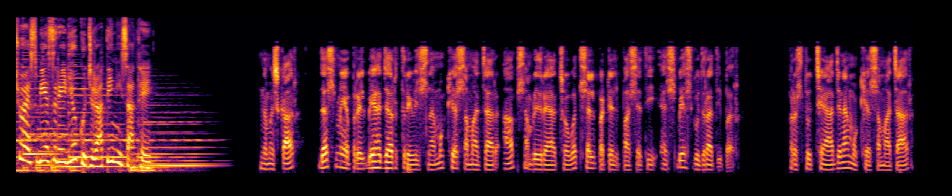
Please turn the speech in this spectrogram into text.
છો SBS રેડિયો ગુજરાતીની સાથે. નમસ્કાર. દસમી એપ્રિલ બે હજાર ત્રેવીસના મુખ્ય સમાચાર આપ સાંભળી રહ્યા છો વત્સલ પટેલ પાસેથી SBS ગુજરાતી પર. પ્રસ્તુત છે આજના મુખ્ય સમાચાર.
